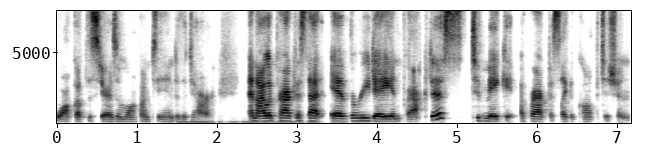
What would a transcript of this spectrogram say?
walk up the stairs and walk onto the end of the tower. And i would practice that every day in practice to make it a practice like a competition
